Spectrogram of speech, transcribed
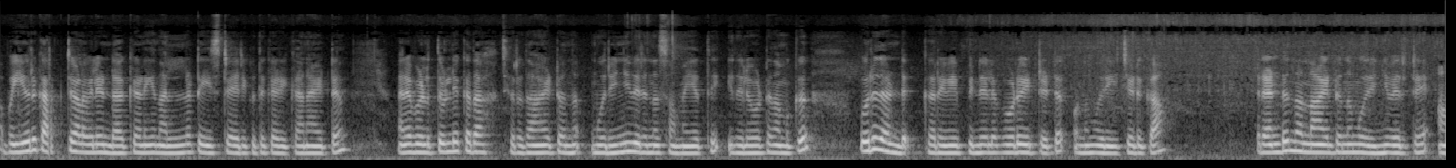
അപ്പോൾ ഈ ഒരു കറക്റ്റ് അളവിൽ ഉണ്ടാക്കുകയാണെങ്കിൽ നല്ല ടേസ്റ്റ് ആയിരിക്കും ഇത് കഴിക്കാനായിട്ട്. അങ്ങനെ വെളുത്തുള്ളിയൊക്കെ ഇതാ ചെറുതായിട്ടൊന്ന് മുരിഞ്ഞു വരുന്ന സമയത്ത് ഇതിലോട്ട് നമുക്ക് ഒരു തണ്ട് കറിവേപ്പിന്റെ ഇല കൂടെ ഇട്ടിട്ട് ഒന്ന് മുരിയിച്ചെടുക്കാം. രണ്ടും നന്നായിട്ടൊന്ന് മുരിഞ്ഞു വരട്ടെ. ആ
